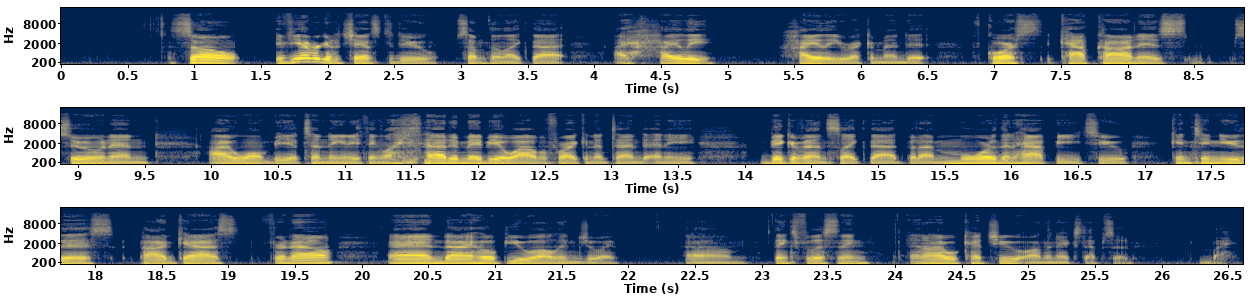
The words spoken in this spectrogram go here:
so if you ever get a chance to do something like that, I highly, highly recommend it. Of course, CapCon is soon, and I won't be attending anything like that. It may be a while before I can attend any big events like that, but I'm more than happy to continue this podcast for now, and I hope you all enjoy. Um, thanks for listening, and I will catch you on the next episode. Bye.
